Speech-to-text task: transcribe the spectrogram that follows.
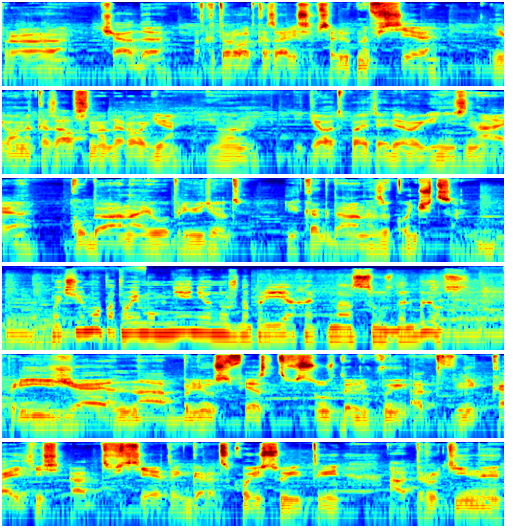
про чада, от которого отказались абсолютно все. И он оказался на дороге, и он идет по этой дороге, не зная, куда она его приведет и когда она закончится. Почему, по твоему мнению, нужно приехать на Суздаль Блюз? Приезжая на Блюз-фест в Суздаль, вы отвлекаетесь от всей этой городской суеты, от рутины,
